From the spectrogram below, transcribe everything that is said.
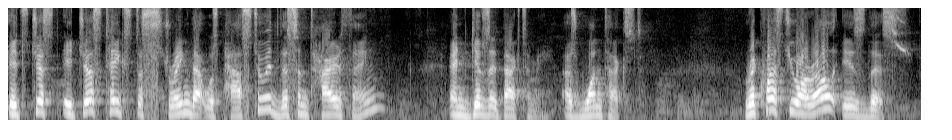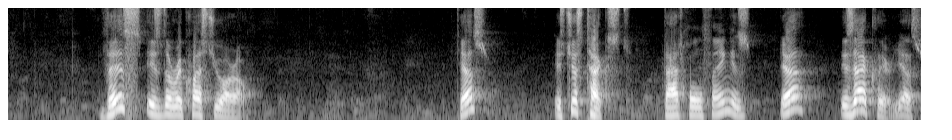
it's just, it just takes the string that was passed to it, this entire thing, and gives it back to me as one text. Request URL is this. This is the request URL. Yes? It's just text. That whole thing is, yeah? Is that clear? Yes.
